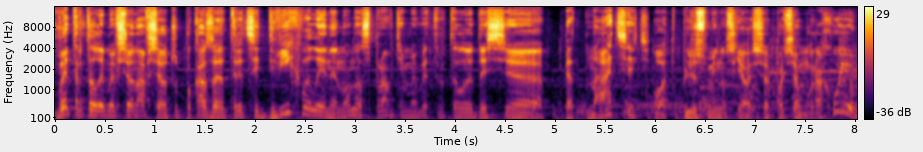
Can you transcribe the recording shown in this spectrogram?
Витратили ми все на все. Тут показує 32 хвилини, але насправді ми витратили десь е, 15. От, плюс-мінус я ось по цьому рахую.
